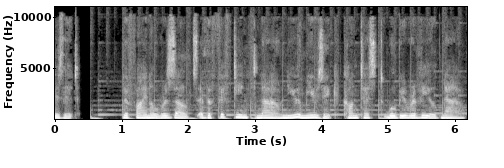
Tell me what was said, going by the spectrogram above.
is it. The final results of the 15th Now New Music Contest will be revealed now.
